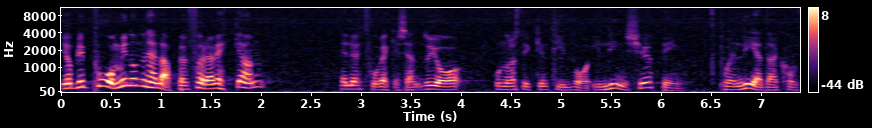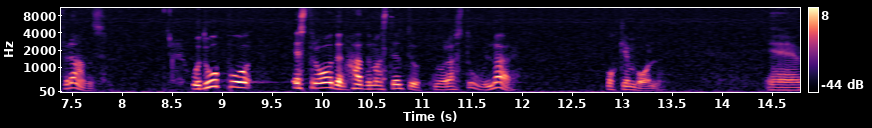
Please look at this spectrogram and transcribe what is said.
jag blev påmind om den här lappen förra veckan, eller två veckor sedan, då jag och några stycken till var i Linköping på en ledarkonferens. Och då på estraden hade man ställt upp några stolar och en boll. Eh,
